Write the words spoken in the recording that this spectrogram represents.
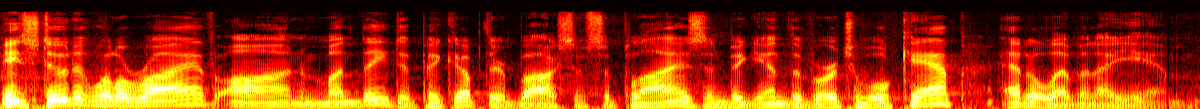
Each student will arrive on Monday to pick up their box of supplies and begin the virtual camp at 11 a.m.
